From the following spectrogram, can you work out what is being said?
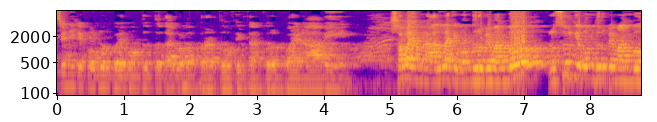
শ্রেণীকে কবুল করে বন্ধুত্বতা গ্রহণ করার তৌফিক দান করুন। পয়না আমিন। সবাই আমরা আল্লাহকে বন্ধুরূপে মানবো, রসুলকে বন্ধুরূপে মানবো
